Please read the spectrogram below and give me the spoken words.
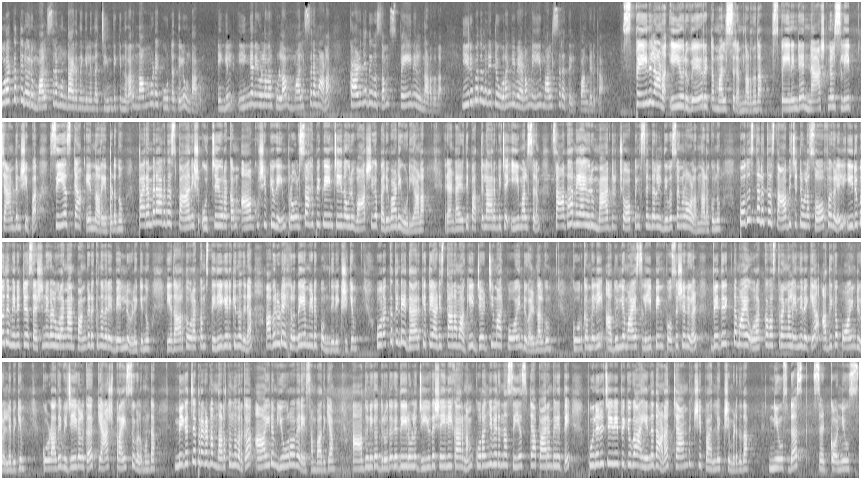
ഉറക്കത്തിനൊരു മത്സരം ഉണ്ടായിരുന്നെങ്കിൽ എന്ന് ചിന്തിക്കുന്നവർ നമ്മുടെ കൂട്ടത്തിൽ ഉണ്ടാകും. എങ്കിൽ ഇങ്ങനെയുള്ളവർക്കുള്ള മത്സരമാണ് കഴിഞ്ഞ ദിവസം സ്പെയിനിൽ നടന്നത്. ഇരുപത് മിനിറ്റ് ഉറങ്ങി വേണം ഈ മത്സരത്തിൽ പങ്കെടുക്കാൻ. സ്പെയിനിലാണ് ഈ ഒരു വേറിട്ട മത്സരം നടന്നത്. സ്പെയിനിന്റെ നാഷണൽ സ്ലീപ്പ് ചാമ്പ്യൻഷിപ്പ് സിയസ്റ്റ എന്നറിയപ്പെടുന്നു. പരമ്പരാഗത സ്പാനിഷ് ഉച്ചയുറക്കം ആഘോഷിക്കുകയും പ്രോത്സാഹിപ്പിക്കുകയും ചെയ്യുന്ന ഒരു വാർഷിക പരിപാടി കൂടിയാണ്. രണ്ടായിരത്തി പത്തിൽ ആരംഭിച്ച ഈ മത്സരം സാധാരണയായി ഒരു മാഡ്രിഡ് ഷോപ്പിംഗ് സെന്ററിൽ ദിവസങ്ങളോളം നടക്കുന്നു. പൊതുസ്ഥലത്ത് സ്ഥാപിച്ചിട്ടുള്ള സോഫകളിൽ ഇരുപത് മിനിറ്റ് സെഷനുകൾ ഉറങ്ങാൻ പങ്കെടുക്കുന്നവരെ വെല്ലുവിളിക്കുന്നു. യഥാർത്ഥ ഉറക്കം സ്ഥിരീകരിക്കുന്നതിന് അവരുടെ ഹൃദയമിടിപ്പും നിരീക്ഷിക്കും. ഉറക്കത്തിന്റെ ദൈർഘ്യത്തെ അടിസ്ഥാനമാക്കി ജഡ്ജിമാർ പോയിന്റുകൾ നൽകും. കൂർക്കമ്പലി അതുല്യമായ സ്ലീപ്പിംഗ് പൊസിഷനുകൾ വ്യതിരിക്തമായ ഉറക്കവസ്ത്രങ്ങൾ എന്നിവയ്ക്ക് അധിക പോയിന്റുകൾ ലഭിക്കും. കൂടാതെ വിജയികൾക്ക് ക്യാഷ് പ്രൈസുകളുമുണ്ട്. മികച്ച പ്രകടനം നടത്തുന്നവർക്ക് ആയിരം യൂറോ വരെ സമ്പാദിക്കാം. ആധുനിക ദ്രുതഗതിയിലുള്ള ജീവിതശൈലി കാരണം കുറഞ്ഞുവരുന്ന സിയസ്റ്റ പാരമ്പര്യത്തെ പുനരുജ്ജീവിപ്പിക്കുക എന്നതാണ് ചാമ്പ്യൻഷിപ്പ് ലക്ഷ്യമിടുന്നത്. News desk Sedco news.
